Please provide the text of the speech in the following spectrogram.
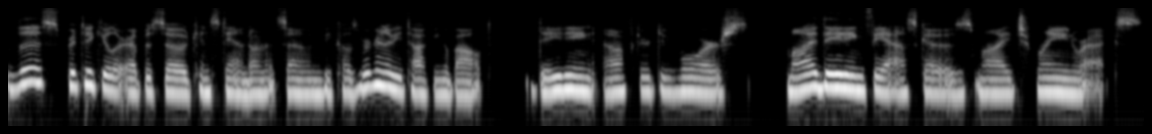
this particular episode can stand on its own because we're going to be talking about dating after divorce, my dating fiascos, my train wrecks.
